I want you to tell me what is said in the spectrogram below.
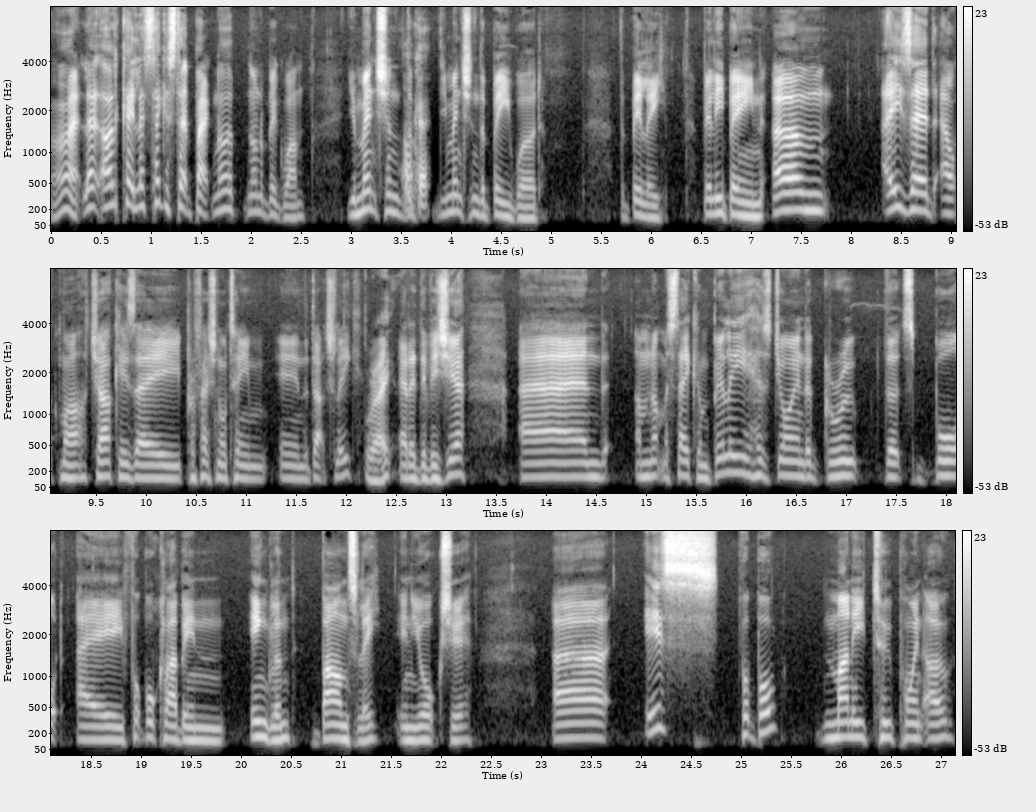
All right. Let, okay, let's take a step back. Not a, not a big one. You mentioned the, Okay. you mentioned the B word, the Billy, Billy Beane. Um, AZ Alkmaar, Chuck, is a professional team in the Dutch league, Right. Eredivisie, and I'm not mistaken. Billy has joined a group that's bought a football club in England, Barnsley in Yorkshire. Uh, is football money 2.0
